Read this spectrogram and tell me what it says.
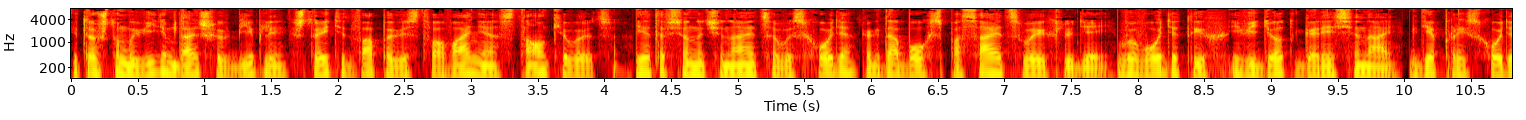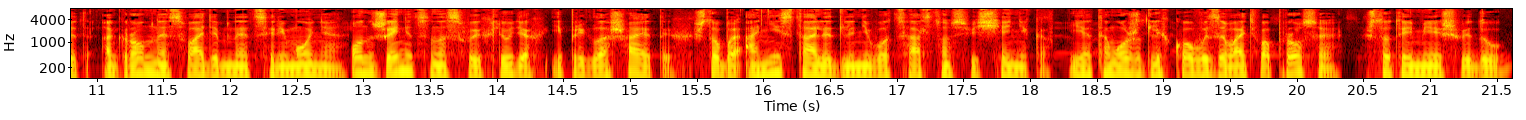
И то, что мы видим дальше в Библии, что эти два повествования сталкиваются. И это все начинается в исходе, когда Бог спасает своих людей, выводит их и ведет к горе Синай, где происходит огромная свадебная церемония. Он женится на своих людях и приглашает их, чтобы они стали для него царством священников. И это может легко вызывать вопросы, что ты имеешь в виду?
